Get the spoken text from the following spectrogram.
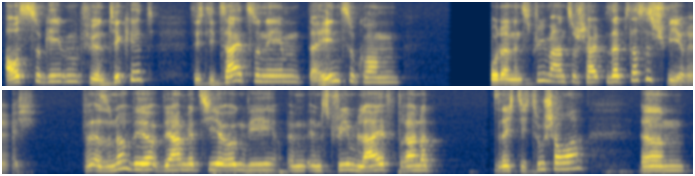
auszugeben für ein Ticket, sich die Zeit zu nehmen, dahin zu kommen oder einen Stream anzuschalten. Selbst das ist schwierig. Also, ne, wir, wir haben jetzt hier irgendwie im, im Stream live 360 Zuschauer. Ähm,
